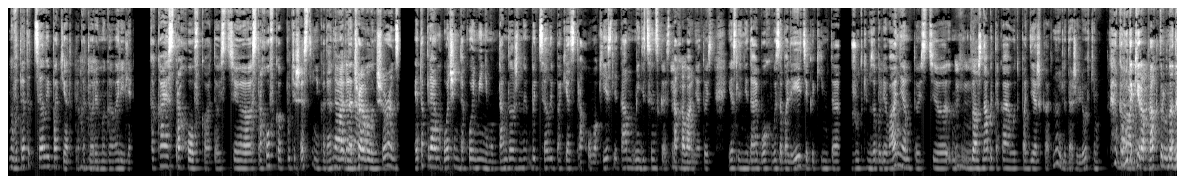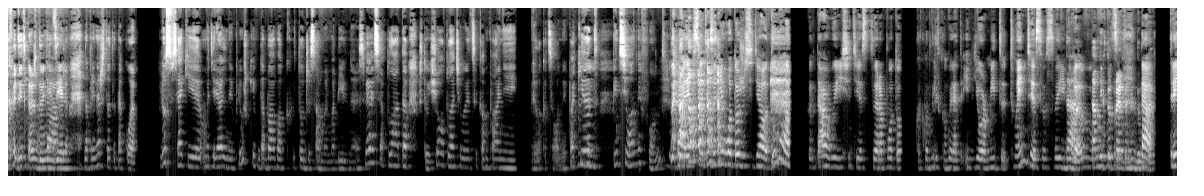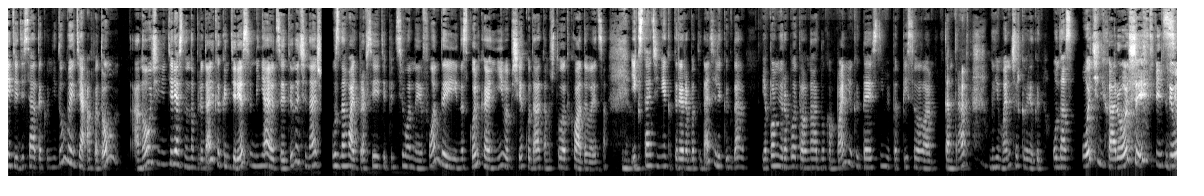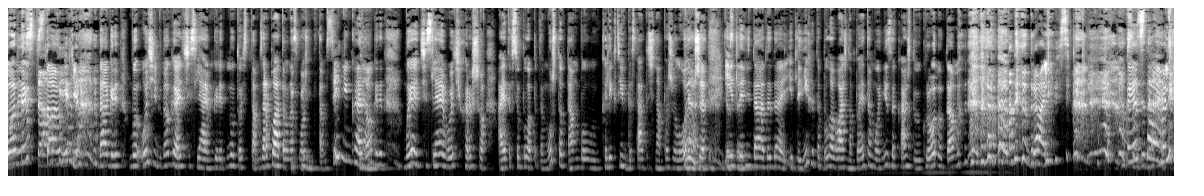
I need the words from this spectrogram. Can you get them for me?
Ну вот этот целый пакет, про mm-hmm. который мы говорили. Какая страховка? То есть э, страховка путешественника, да, да наверное, да, да. travel insurance. Это прям очень такой минимум. Там должны быть целый пакет страховок. Если там медицинское страхование, mm-hmm. то есть если, не дай бог, вы заболеете каким-то жутким заболеванием, то есть mm-hmm. должна быть такая вот поддержка, ну или даже легким. Да. Кому-то киропрактору надо ходить каждую да. неделю. Например, что-то такое. Плюс всякие материальные плюшки, вдобавок тот же самый мобильная связь, оплата, что еще оплачивается компанией, релокационный пакет, mm-hmm. пенсионный фонд. Да, я, кстати, за него тоже сидела, думала, когда вы ищете работу как в английском говорят, in your mid-twenties, в свои... Да, там никто про это не думает. Да, третий десяток вы не думаете, а потом оно очень интересно наблюдать, как интересы меняются, и ты начинаешь узнавать про все эти пенсионные фонды и насколько они вообще куда там что откладывается. Yeah. И, кстати, некоторые работодатели, когда я помню, работала на одну компанию, когда я с ними подписывала контракт, мне менеджер говорил, говорит, у нас очень хорошие пенсионные ставки. Да, говорит, мы очень много отчисляем. Говорит, ну, то есть там зарплата у нас может там средненькая, но, говорит, мы отчисляем очень хорошо. А это все было потому, что там был коллектив достаточно пожилой уже. И для, да, да, да, и для них это было важно. Поэтому они за каждую крону там дрались.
